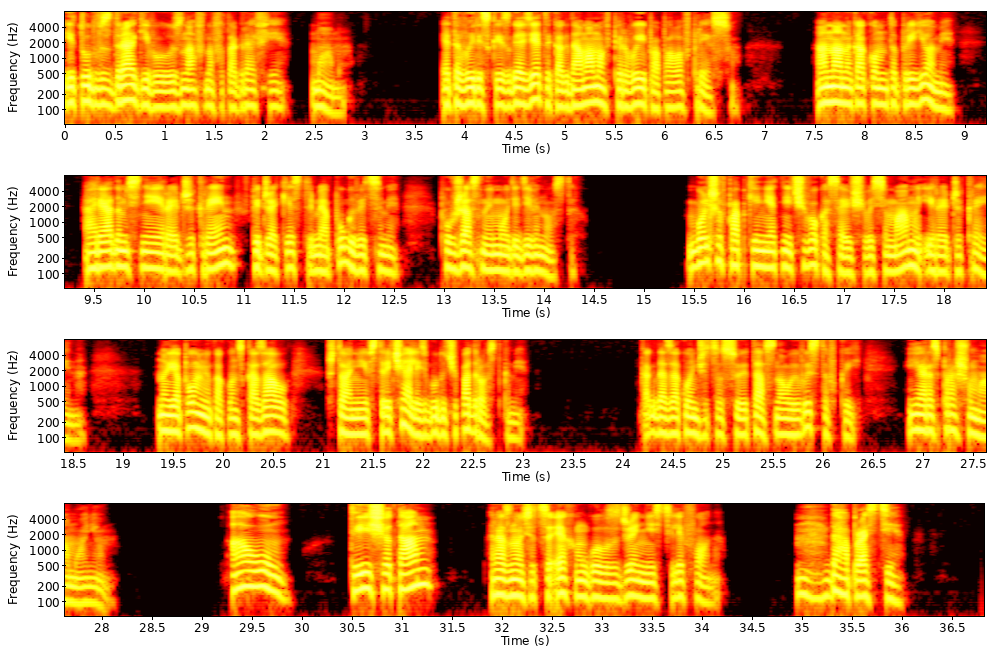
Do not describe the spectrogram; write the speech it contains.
И тут вздрагиваю, узнав на фотографии маму. Это вырезка из газеты, когда мама впервые попала в прессу. Она на каком-то приеме, а рядом с ней Реджи Крейн в пиджаке с тремя пуговицами по ужасной моде 90-х. Больше в папке нет ничего, касающегося мамы и Реджи Крейна. Но я помню, как он сказал что они встречались, будучи подростками. Когда закончится суета с новой выставкой, я расспрошу маму о нем. «Ау, ты еще там?» — разносится эхом голос Дженни из телефона. «Да, прости».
